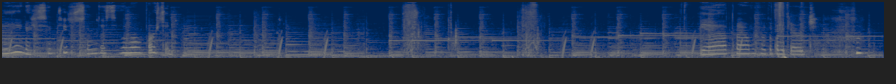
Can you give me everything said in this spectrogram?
Wait, I think you sent this to the wrong person. Yeah, that's my offer for the bunny carriage.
